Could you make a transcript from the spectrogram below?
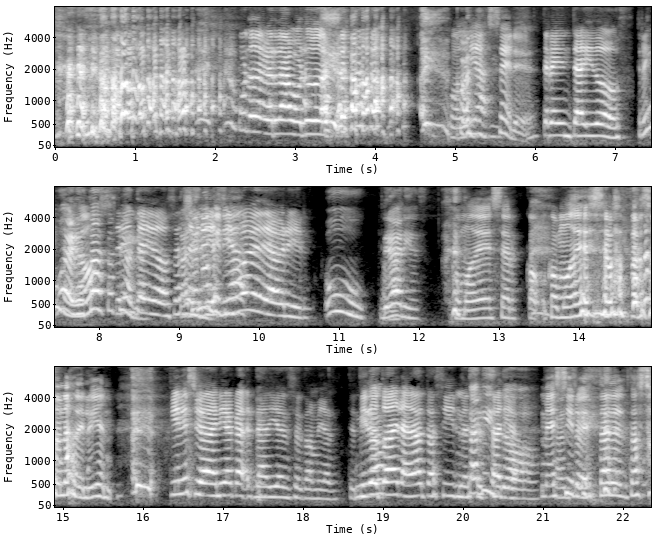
Uno de verdad, boluda. Podría ser, ¿eh? 32. 32. Bueno, está, está piola. 32, es Yo el no 19 quería- de abril. Uh, de Toma. Aries. Como debe ser, co- como deben ser las personas del bien. Tiene ciudadanía canadiense también. Te tiro toda la data así necesaria. Me sirve estar el tazo.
